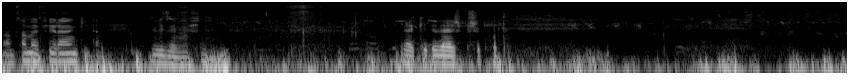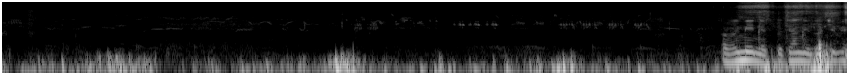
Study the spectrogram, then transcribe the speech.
Mam same firanki tam. Widzę właśnie. Jaki ty dajesz przykład? Wymienię specjalnie dla Ciebie.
